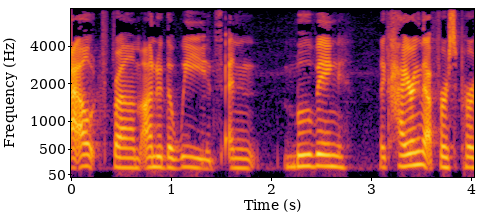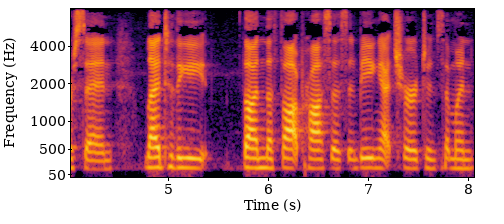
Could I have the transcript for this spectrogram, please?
out from under the weeds and moving, like hiring that first person, led to the on the thought process and being at church and someone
